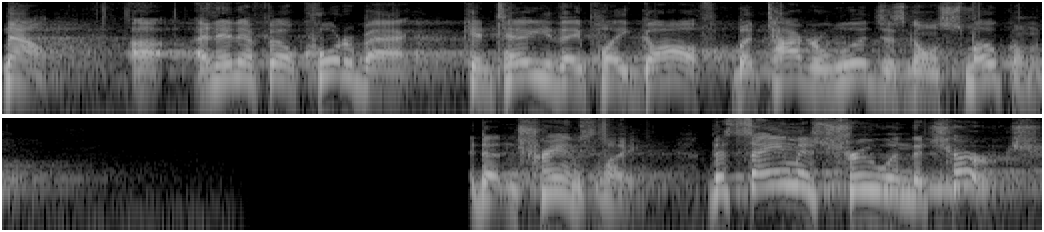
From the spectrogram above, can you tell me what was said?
Now, uh, an NFL quarterback can tell you they play golf, but Tiger Woods is going to smoke them. It doesn't translate. The same is true in the church.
